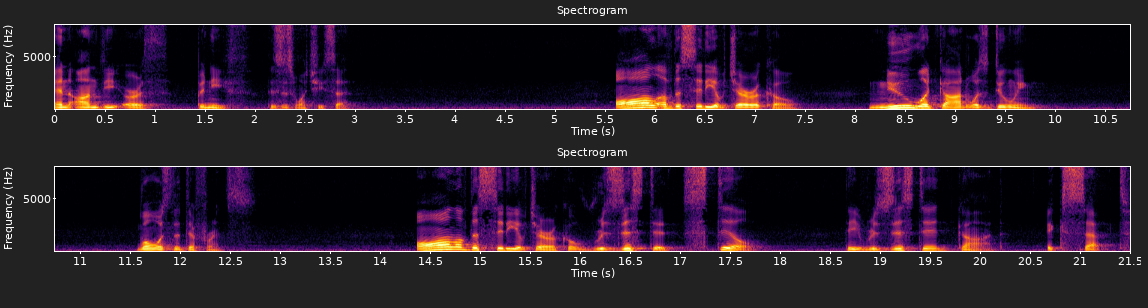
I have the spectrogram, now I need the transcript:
and on the earth beneath. This is what she said. All of the city of Jericho knew what God was doing. What was the difference? All of the city of Jericho resisted, still, they resisted God except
